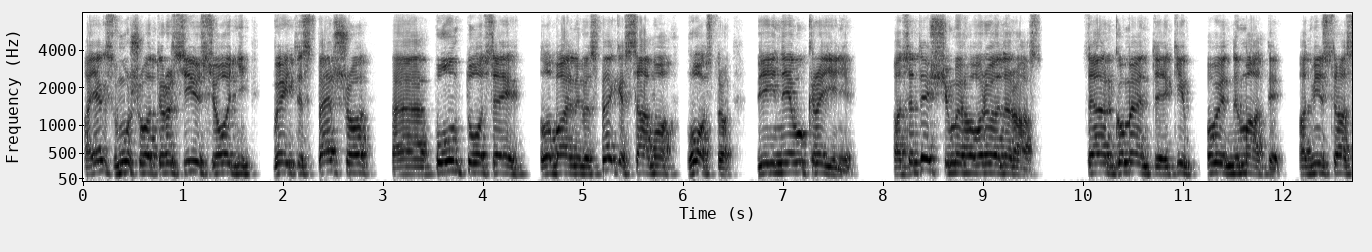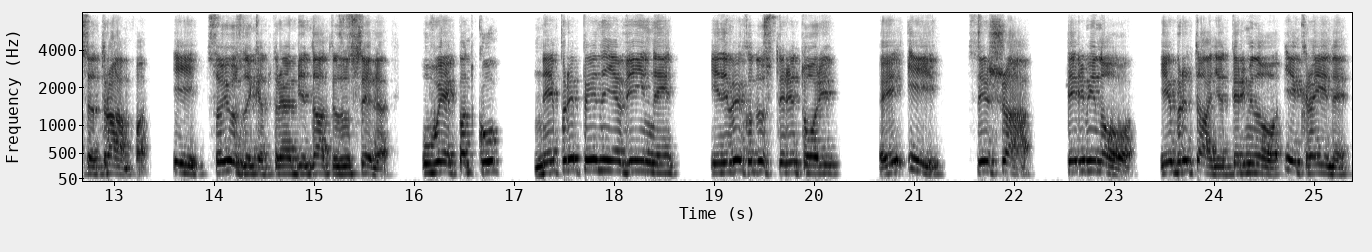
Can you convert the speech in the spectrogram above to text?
а як змушувати Росію сьогодні вийти з першого е, пункту цієї глобальної безпеки, самого гостро війни в Україні. А це те, що ми говорили не раз. Це аргументи, які повинні мати адміністрація Трампа і союзники треба об'єднати зусилля у випадку неприпинення війни і не виходу з території, і, і США терміново, і Британія терміново, і країни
